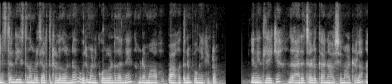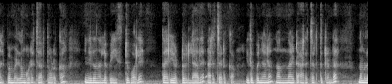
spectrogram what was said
ഇൻസ്റ്റന്റ് ഈസ്റ്റ് നമ്മൾ ചേർത്തിട്ടുള്ളത് കൊണ്ട് ഒരു മണിക്കൂർ കൊണ്ട് തന്നെ നമ്മുടെ മാവ് പാകത്തിന് പൊങ്ങി കിട്ടും. ഇനി ഇതിലേക്ക് ഇത് അരച്ചെടുക്കാൻ ആവശ്യമായിട്ടുള്ള അല്പം വെള്ളം കൂടെ ചേർത്ത് കൊടുക്കാം. ഇനി ഇത് നല്ല പേസ്റ്റ് പോലെ തരി ഒട്ടും ഇല്ലാതെ അരച്ചെടുക്കാം. ഇതിപ്പോൾ ഞാൻ നന്നായിട്ട് അരച്ചെടുത്തിട്ടുണ്ട്. നമ്മൾ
